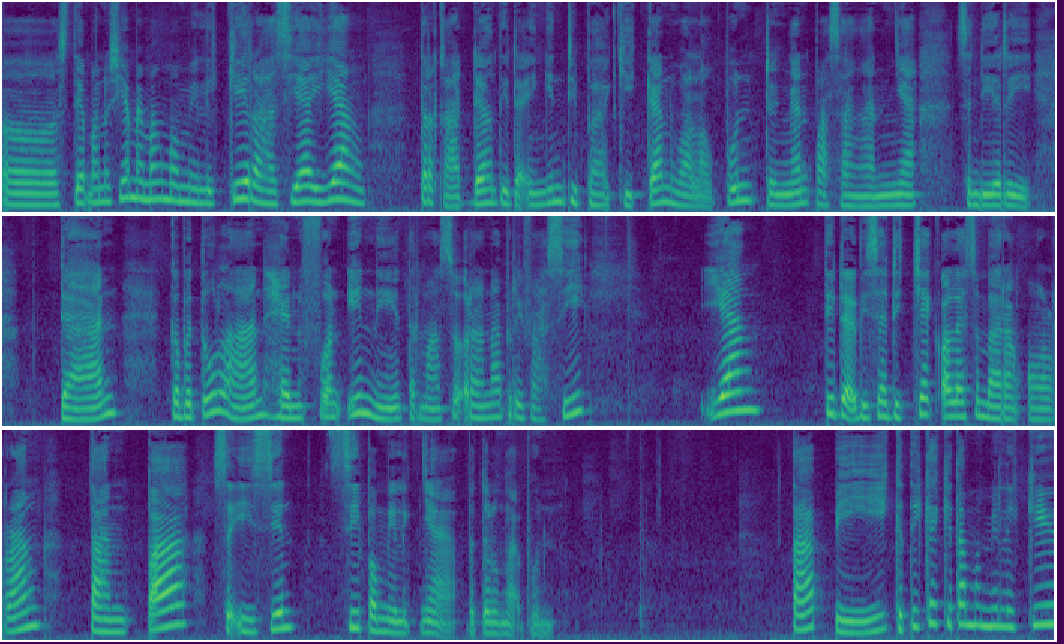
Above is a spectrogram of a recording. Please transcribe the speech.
uh, setiap manusia memang memiliki rahasia yang terkadang tidak ingin dibagikan walaupun dengan pasangannya sendiri. Dan kebetulan handphone ini termasuk ranah privasi yang tidak bisa dicek oleh sembarang orang tanpa seizin si pemiliknya. Betul nggak bun? Tapi ketika kita memiliki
